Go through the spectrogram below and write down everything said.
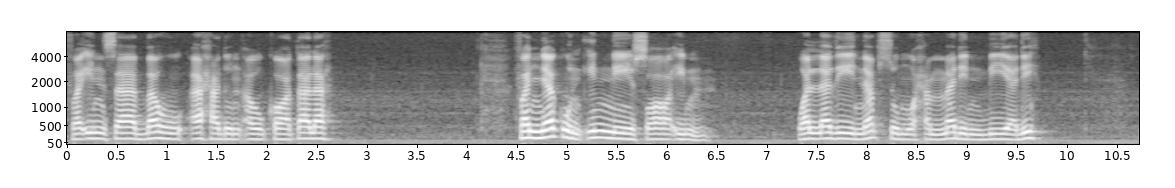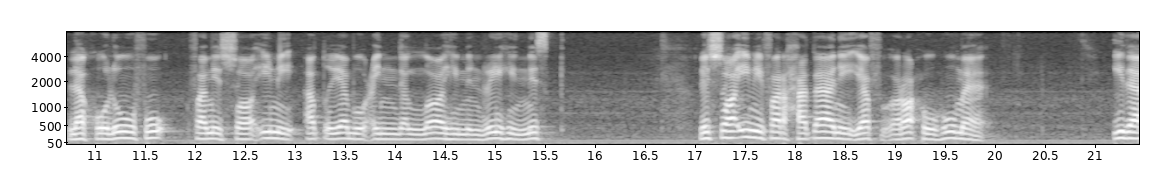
فإن سابه أحد أو قاتله فليكن إني صائم. والذي نفس محمد بيده لخلوف فم الصائم أطيب عند الله من ريح المسك. للصائم فرحتان يفرحهما. إذا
